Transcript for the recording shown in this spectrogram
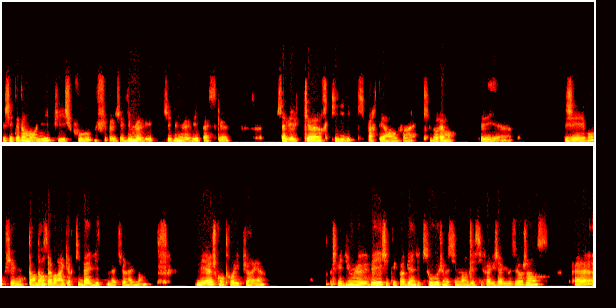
j'étais dans mon lit, puis j'ai dû me lever. J'ai dû me lever parce que j'avais le cœur qui, qui, partait en vrac, vraiment. Et euh, j'ai bon, une tendance à avoir un cœur qui bat vite naturellement. Mais là, je contrôlais plus rien. J'ai dû me lever, j'étais pas bien du tout. Je me suis demandé s'il fallait que j'aille aux urgences. Euh,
